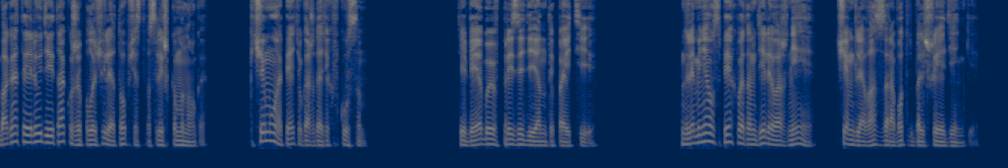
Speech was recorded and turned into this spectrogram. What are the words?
Богатые люди и так уже получили от общества слишком много. К чему опять угождать их вкусом? Тебе бы в президенты пойти. Для меня успех в этом деле важнее, чем для вас заработать большие деньги.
